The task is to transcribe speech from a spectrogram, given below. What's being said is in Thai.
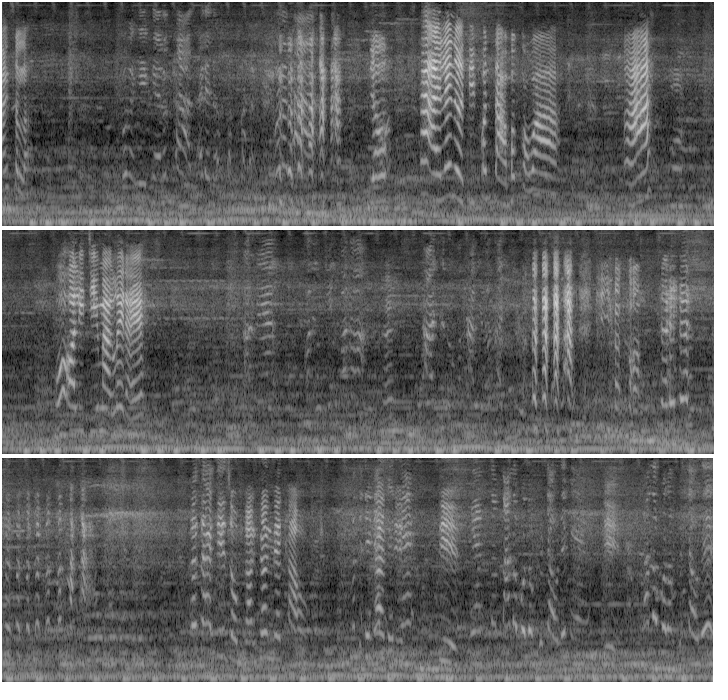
กูก็วางสละพวกเอกแกแล้วทานอะไรเนาะทานเดี๋ยว ถ้าไอ้ไล่เนอร์ติดคนตามพวกก็ว่าฮะโอ้ออริจิมากเลยไหนทานเนี่ยมันกินมันอะทานจะโดนทานอยู่แล้วทานอยู่ยังก่อนใช่แล้วถ้าจีสมกลางเครื่องได้เท่ามันจะได้ได้ถ้าเด็ บนลงขึ้นเจ้าได้แม่ดีถ้าเราบนลงขึ้นเจ้าได้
